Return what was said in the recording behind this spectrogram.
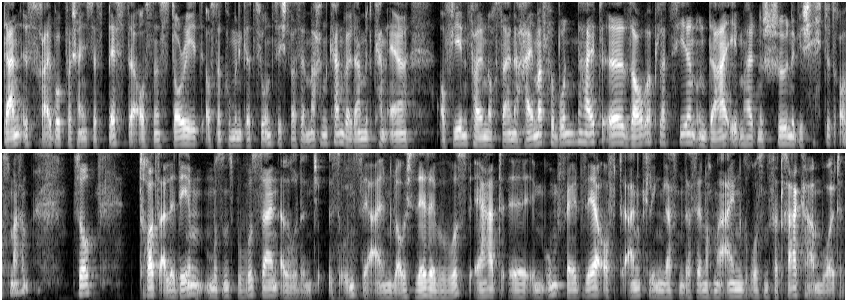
dann ist Freiburg wahrscheinlich das Beste aus einer Story, aus einer Kommunikationssicht, was er machen kann, weil damit kann er auf jeden Fall noch seine Heimatverbundenheit äh, sauber platzieren und da eben halt eine schöne Geschichte draus machen. So, trotz alledem muss uns bewusst sein, also ist uns ja allen, glaube ich, sehr, sehr bewusst, er hat äh, im Umfeld sehr oft anklingen lassen, dass er nochmal einen großen Vertrag haben wollte.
